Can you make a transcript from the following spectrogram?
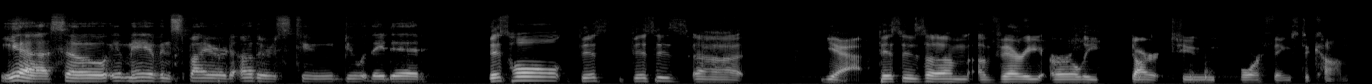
Yeah, so it may have inspired others to do what they did. This whole this this is uh yeah, this is um a very early start to more things to come.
